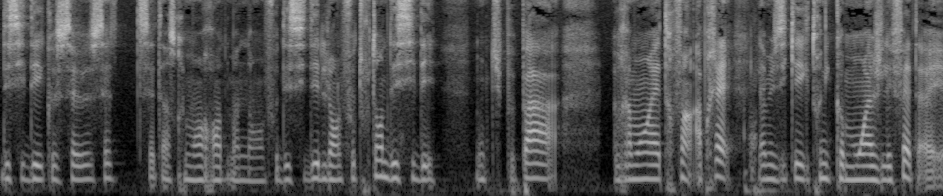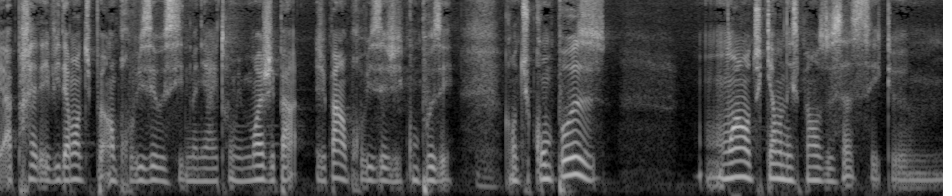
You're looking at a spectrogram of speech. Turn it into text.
décider que ce- cet, cet instrument rentre maintenant. Il faut décider de l'enlever. Il faut tout le temps décider. Donc tu peux pas vraiment être. Enfin, après, la musique électronique comme moi je l'ai faite. Après, évidemment, tu peux improviser aussi de manière électronique. Mais moi, j'ai pas, j'ai pas improvisé. J'ai composé. Quand tu composes, moi, en tout cas, mon expérience de ça, c'est que hum,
